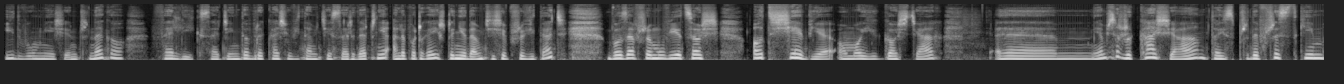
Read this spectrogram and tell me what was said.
i dwumiesięcznego Feliksa. Dzień dobry Kasiu, witam cię serdecznie, ale poczekaj, jeszcze nie dam ci się przywitać, bo zawsze mówię coś od siebie o moich gościach. Ja myślę, że Kasia to jest przede wszystkim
